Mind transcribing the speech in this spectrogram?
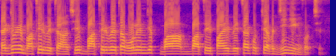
এক ধরনের বাতের ব্যথা আছে, বাতের ব্যথা বলেন যে বাতে পায়ে ব্যথা করছে, আবার ঝিনঝিন করছে।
